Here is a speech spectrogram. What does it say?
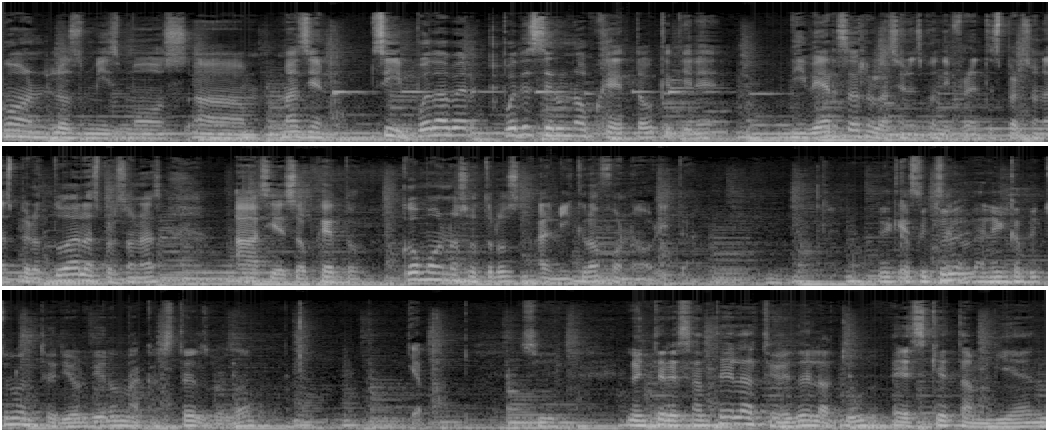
con los mismos, um, más bien, sí, puede haber, puede ser un objeto que tiene diversas relaciones con diferentes personas, pero todas las personas hacia ese objeto, como nosotros al micrófono ahorita. En el, capítulo, en el capítulo anterior vieron a Castells, ¿verdad? Yep. Sí. Lo interesante de la teoría de Latour es que también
